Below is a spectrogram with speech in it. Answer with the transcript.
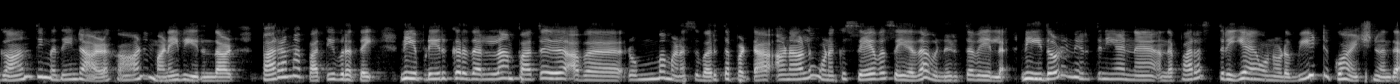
காந்திமதின்ற அழகான மனைவி இருந்தாள். பரம பதிவிரத்தை நீ இப்படி இருக்கிறதெல்லாம் பார்த்து அவ ரொம்ப மனசு வருத்தப்பட்டா. ஆனாலும் உனக்கு சேவை செய்யறத அவ நிறுத்தவே இல்லை. நீ இதோட நிறுத்தினியா என்ன? அந்த பரஸ்திரிய உன்னோட வீட்டுக்கும் அழிச்சுன்னு வந்த.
